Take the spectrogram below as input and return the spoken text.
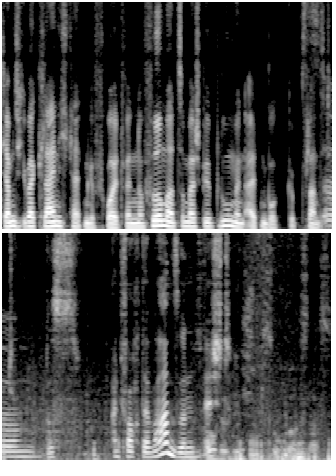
die haben sich über Kleinigkeiten gefreut, wenn eine Firma zum Beispiel Blumen in Altenburg gepflanzt das, hat. Ähm, das einfach der Wahnsinn, echt. Super ist das.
